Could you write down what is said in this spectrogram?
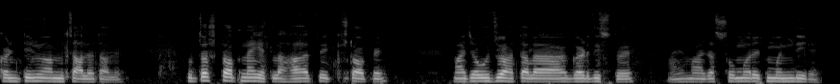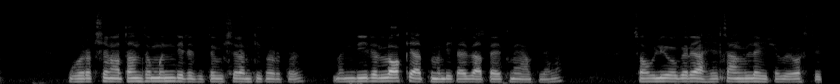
कंटिन्यू आम्ही चालत आलो आहे पुढचा स्टॉप नाही घेतला हाच एक स्टॉप आहे. माझ्या उजव्या हाताला गड दिसतो आहे आणि माझ्यासमोर एक मंदिर आहे. गोरक्षनाथांचं मंदिर आहे तिथं विश्रांती करतो आहे मंदिर लॉक आहे आतमध्ये काय जाता येत नाही आपल्याला. सावली वगैरे आहे चांगलं आहे इथं व्यवस्थित.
